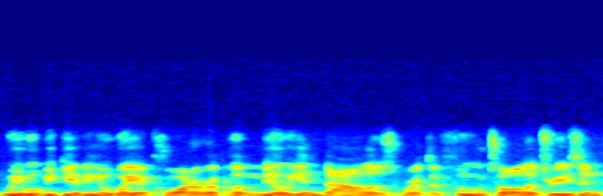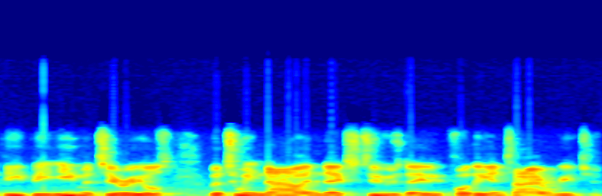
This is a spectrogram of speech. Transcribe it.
We will be giving away a quarter of a million dollars worth of food, toiletries, and PPE materials between now and next Tuesday for the entire region.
